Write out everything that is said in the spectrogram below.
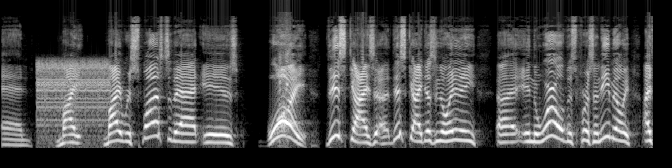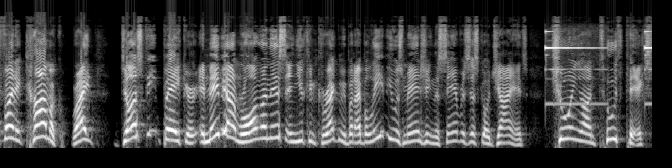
And my my response to that is, boy, this guy's uh, this guy doesn't know anything uh, in the world. This person emailed me. I find it comical, right? Dusty Baker, and maybe I'm wrong on this, and you can correct me, but I believe he was managing the San Francisco Giants chewing on toothpicks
